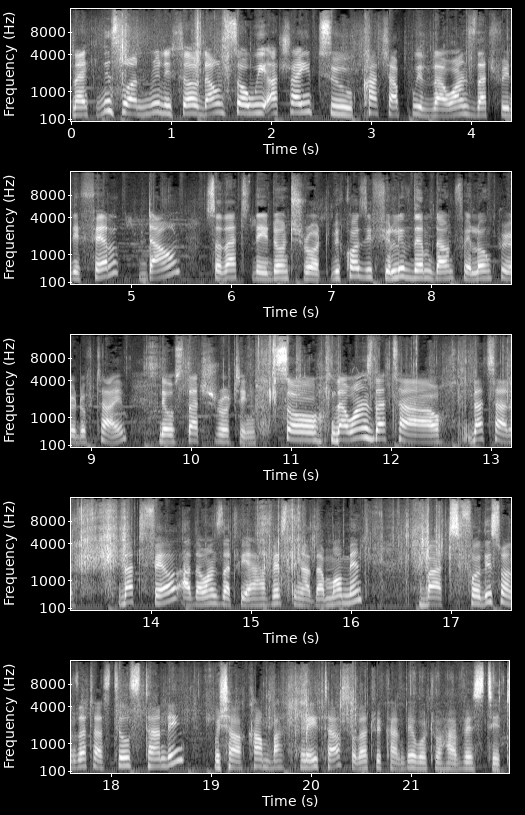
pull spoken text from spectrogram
Like this one really fell down. So we are trying to catch up with the ones that really fell down so that they don't rot because if you leave them down for a long period of time they will start rotting so the ones that are that are that fell are the ones that we are harvesting at the moment but for these ones that are still standing we shall come back later so that we can be able to harvest it.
